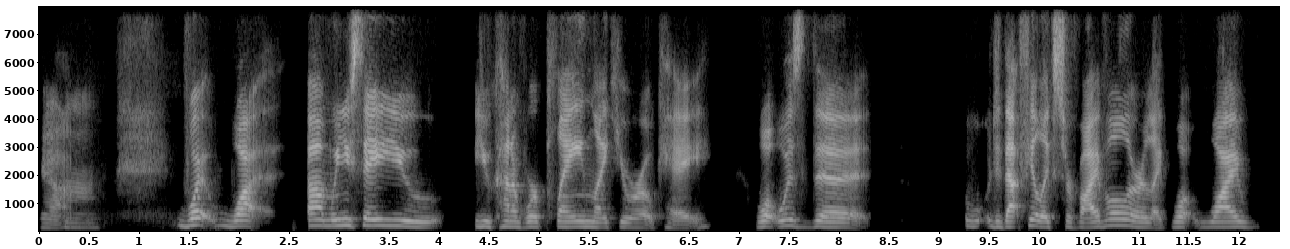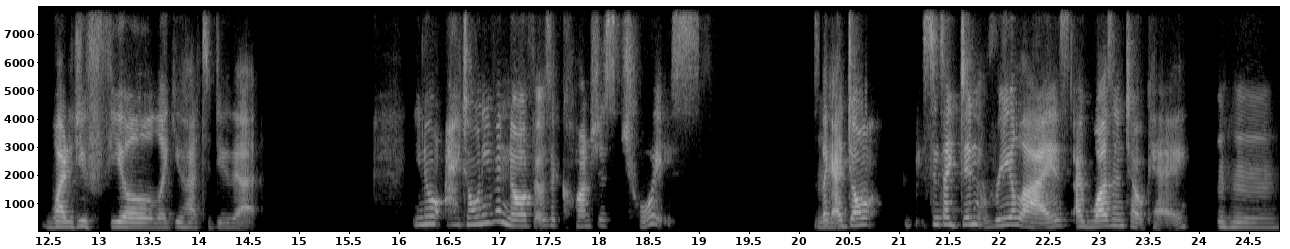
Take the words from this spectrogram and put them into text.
Yeah. Mm. What what um when you say you you kind of were playing like you were okay, what was the w- did that feel like survival or like what why why did you feel like you had to do that? You know, I don't even know if it was a conscious choice. Like I don't since I didn't realize I wasn't okay, Mm-hmm.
